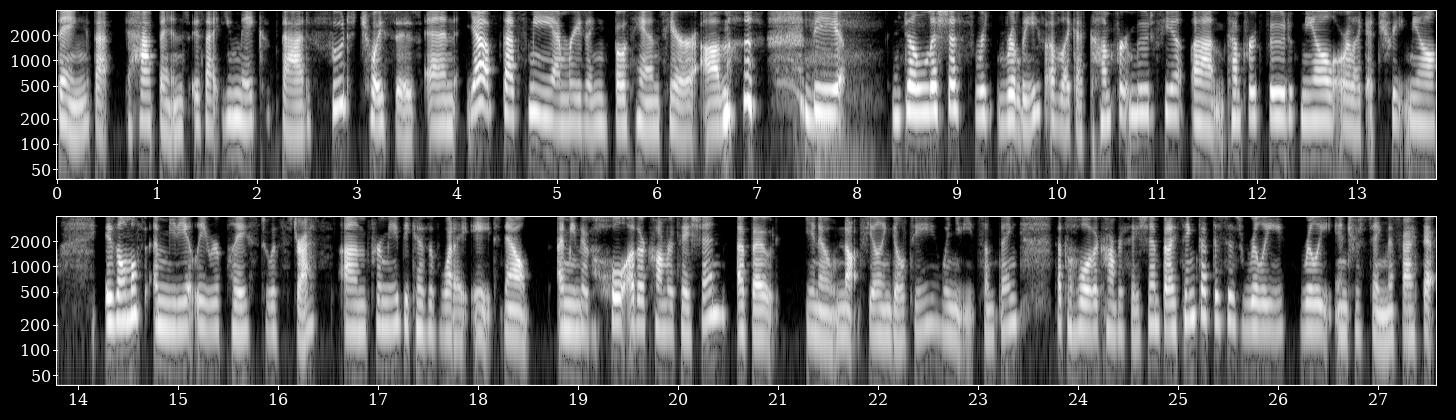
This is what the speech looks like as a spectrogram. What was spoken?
thing that happens is that you make bad food choices. And yep, that's me. I'm raising both hands here. Um, the delicious re- relief of like a comfort mood feel um, comfort food meal or like a treat meal is almost immediately replaced with stress um, for me because of what i ate. Now i mean there's a whole other conversation about you know not feeling guilty when you eat something. That's a whole other conversation but i think that this is really really interesting the fact that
